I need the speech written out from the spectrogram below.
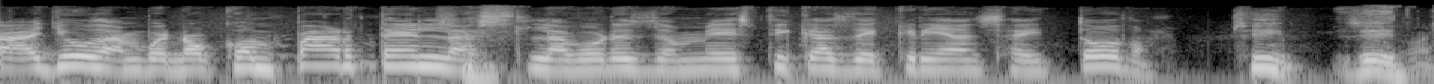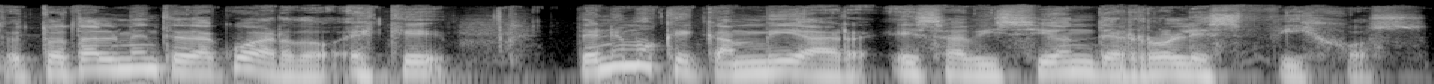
ayudan, bueno, comparten las labores domésticas de crianza y todo. Sí, sí totalmente de acuerdo. Es que tenemos que cambiar esa visión de roles fijos,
